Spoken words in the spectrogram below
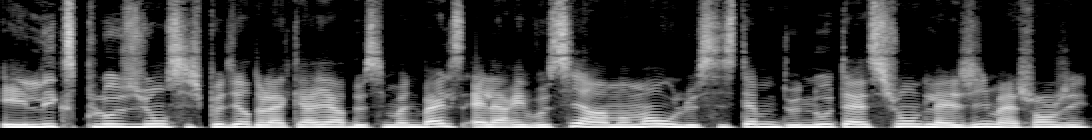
Et l'explosion, si je peux dire, de la carrière de Simone Biles, elle arrive aussi à un moment où le système de notation de la gym a changé.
